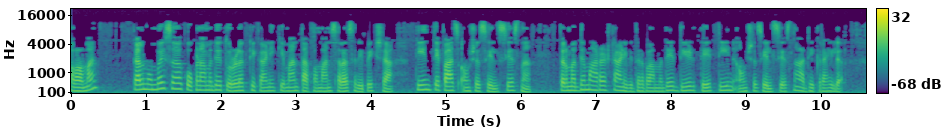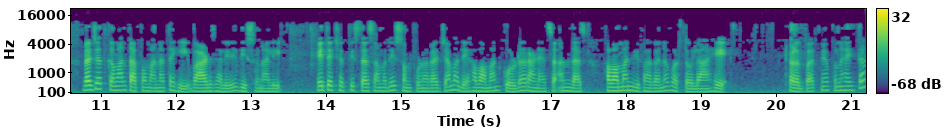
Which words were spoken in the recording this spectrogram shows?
हवामान? काल मुंबईसह कोकणामध्ये तुरळक ठिकाणी किमान तापमान सरासरीपेक्षा तीन ते पाच अंश सेल्सिअसनं तर मध्य महाराष्ट्र आणि विदर्भामध्ये दीड ते तीन अंश सेल्सिअसनं अधिक राहिलं. राज्यात कमाल तापमानातही वाढ झालेली दिसून आली. येत्या छत्तीस तासामध्ये संपूर्ण राज्यामध्ये हवामान कोरडं राहण्याचा अंदाज हवामान विभागानं वर्तवला आहे. ठळक बातम्या पुन्हा एकदा.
